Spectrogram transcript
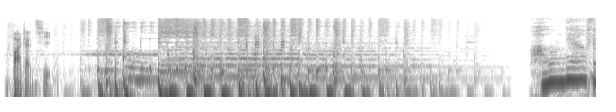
发展期。候鸟飞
